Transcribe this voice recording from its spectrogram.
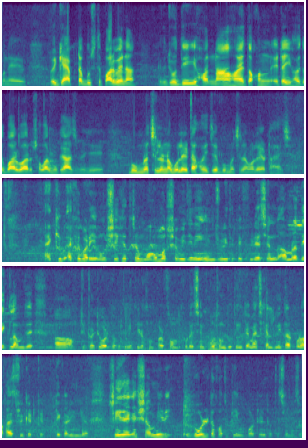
মানে ওই গ্যাপটা বুঝতে পারবে না। কিন্তু যদি না হয়, তখন এটাই হয়তো বারবার সবার মুখে আসবে যে বুমরা ছিল না বলে এটা হয়েছে, বুমরা ছিল না বলে এটা হয়েছে। একেবারেই। এবং সেক্ষেত্রে মোহাম্মদ শামি যিনি ইনজুরি থেকে ফিরেছেন আমরা দেখলাম যে টি টোয়েন্টি ওয়ার্ল্ড কাপে তিনি কীরকম পারফর্ম করেছেন। প্রথম দু তিনটে ম্যাচ খেলেনি তারপর হাইস্ট উইকেট টেকার ইন্ডিয়া সেই জায়গায় শামির রোলটা কতটা ইম্পর্টেন্ট হতে চলেছে?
